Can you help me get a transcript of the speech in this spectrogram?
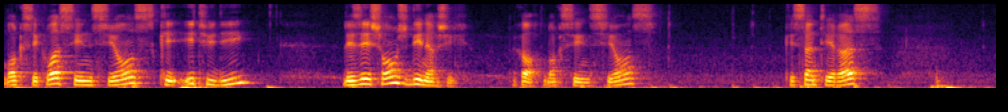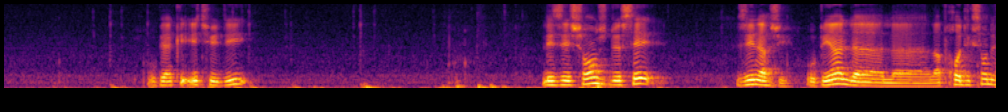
Donc c'est quoi? C'est une science qui étudie les échanges d'énergie. D'accord? Donc c'est une science qui s'intéresse ou bien qui étudie les échanges de ces énergies, ou bien la, production de,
